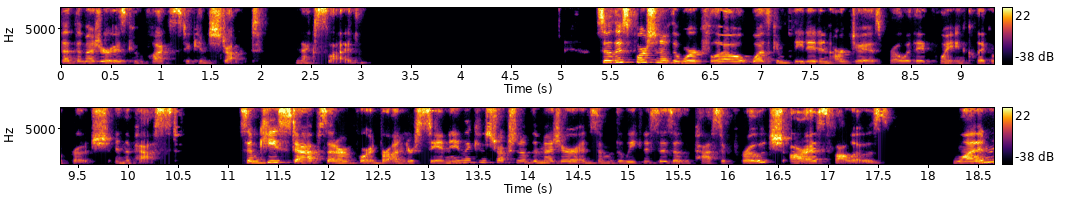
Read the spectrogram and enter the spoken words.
that the measure is complex to construct. Next slide. So this portion of the workflow was completed in ArcGIS Pro with a point and click approach in the past. Some key steps that are important for understanding the construction of the measure and some of the weaknesses of the past approach are as follows. One,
